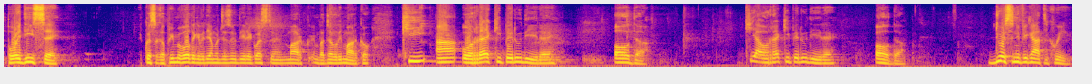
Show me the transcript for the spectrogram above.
Poi disse, e questa è la prima volta che vediamo Gesù dire questo in, Marco, in Vangelo di Marco, chi ha orecchi per udire, oda. Chi ha orecchi per udire, oda. Due significati qui.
